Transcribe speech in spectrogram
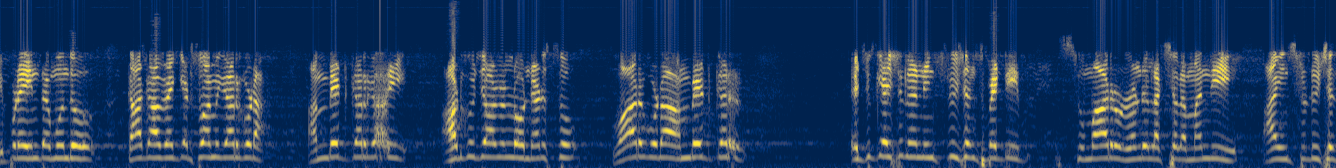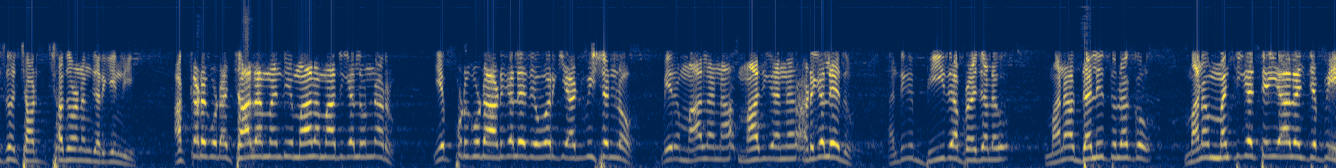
ఇప్పుడే ఇంతకుముందు కాకా వెంకటస్వామి గారు కూడా అంబేద్కర్ గారి అడుగుజాడల్లో నడుస్తూ వారు కూడా అంబేద్కర్ ఎడ్యుకేషనల్ ఇన్స్టిట్యూషన్స్ పెట్టి సుమారు రెండు లక్షల మంది ఆ ఇన్స్టిట్యూషన్స్లో చదవడం జరిగింది. అక్కడ కూడా చాలామంది మాల మాదిగలు ఉన్నారు. ఎప్పుడు కూడా అడగలేదు ఎవరికి అడ్మిషన్లో. మీరు మాల నా మాదిగ అన్నారు అడగలేదు. అందుకే బీద ప్రజలు మన దళితులకు మనం మంచిగా చేయాలని చెప్పి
